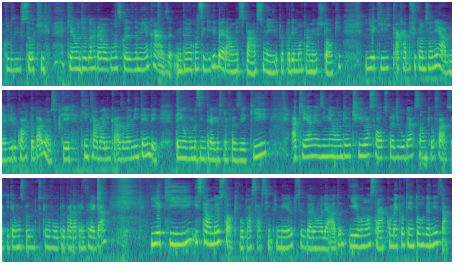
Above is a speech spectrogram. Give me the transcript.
inclusive estou aqui, que é onde eu guardava algumas coisas da minha casa. Então eu consegui liberar um espaço nele pra poder montar meu estoque. E aqui acaba ficando zoneado, né? Vira o quarto da bagunça, porque quem trabalha em casa vai me entender. Tem algumas entregas pra fazer aqui aqui. Aqui é a mesinha onde eu tiro as fotos para divulgação que eu faço. Aqui tem alguns produtos que eu vou preparar para entregar. E aqui está o meu estoque. Vou passar assim primeiro para vocês darem uma olhada. E eu vou mostrar como é que eu tento organizar.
